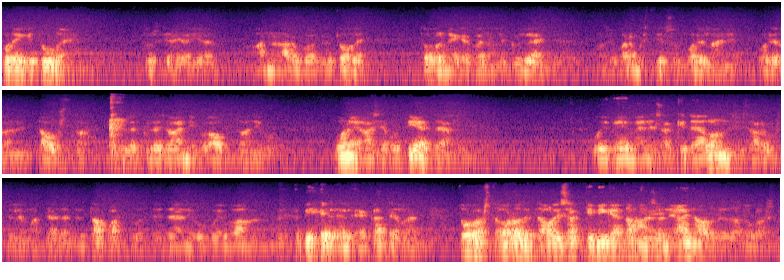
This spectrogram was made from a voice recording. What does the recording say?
porikin tulee. Tosiaan, ja, ja annan arvoa kyllä tolle, tolle näkökannalle kyllä, että varmasti, jos on porilainen, porilainen tausta, kyllä, kyllä se aina niin kuin auttaa niin kuin moneen asiaan, kun tietää, kuin viimeinen sakki täällä on, niin siis arvostelemaan, että tämä täytyy tapahtua, että tämä niin voi vaan vihelellä ja katella. Että tulosta odotetaan, oli sakki mikä tahansa, niin aina odotetaan tulosta.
